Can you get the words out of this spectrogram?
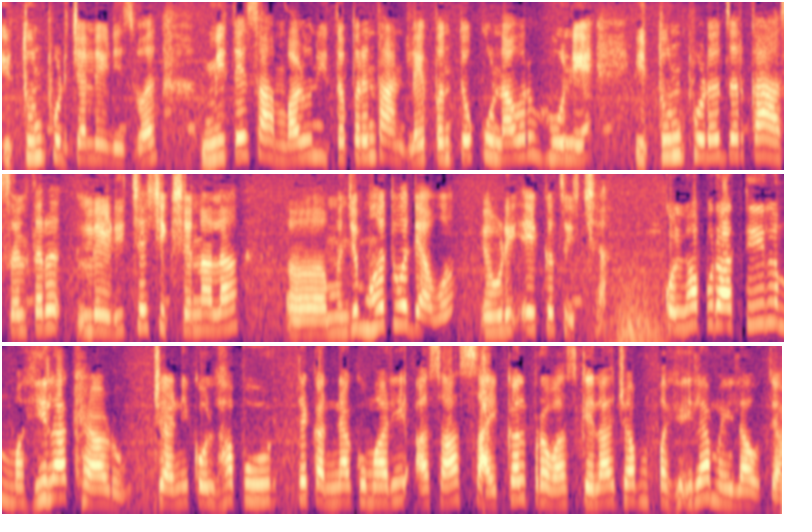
इथून पुढच्या लेडीजवर. मी ते सांभाळून इथंपर्यंत आणले पण तो कुणावर होऊ नये इथून पुढं जर का असेल तर लेडीजच्या शिक्षणाला म्हणजे महत्त्व द्यावं एवढी एकच इच्छा कोल्हापुरातील महिला खेळाडू ज्यांनी कोल्हापूर ते कन्याकुमारी असा सायकल प्रवास केला ज्या पहिल्या महिला होत्या.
